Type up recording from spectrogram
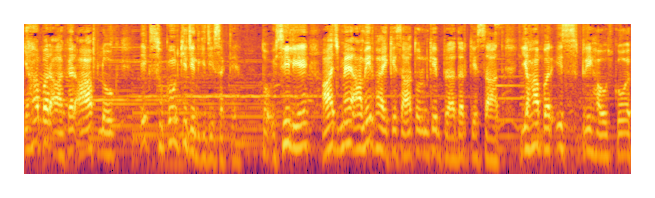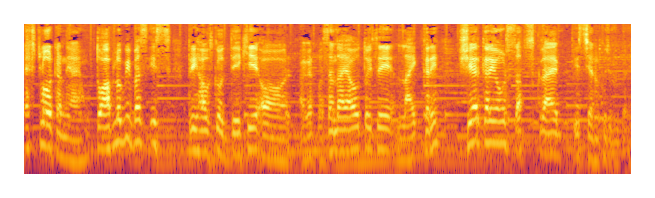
यहाँ पर आकर आप लोग एक सुकून की ज़िंदगी जी सकते हैं। तो इसीलिए आज मैं आमिर भाई के साथ और उनके ब्रदर के साथ यहाँ पर इस ट्री हाउस को एक्सप्लोर करने आया हूँ। तो आप लोग भी बस इस ट्री हाउस को देखिए और अगर पसंद आया हो तो इसे लाइक करें शेयर करें और सब्सक्राइब इस चैनल को ज़रूर करें।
